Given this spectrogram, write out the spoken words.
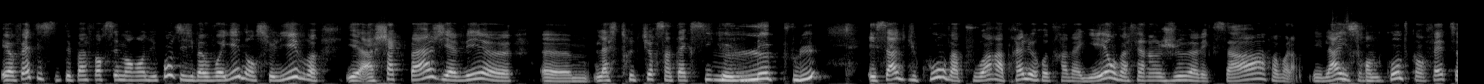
Et en fait, ils ne s'étaient pas forcément rendu compte. Ils dit, bah, vous voyez, dans ce livre, et à chaque page, il y avait euh, euh, la structure syntaxique hmm. le plus. Et ça, du coup, on va pouvoir après le retravailler. On va faire un jeu avec ça. Enfin voilà. Et là, ils se rendent compte qu'en fait,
